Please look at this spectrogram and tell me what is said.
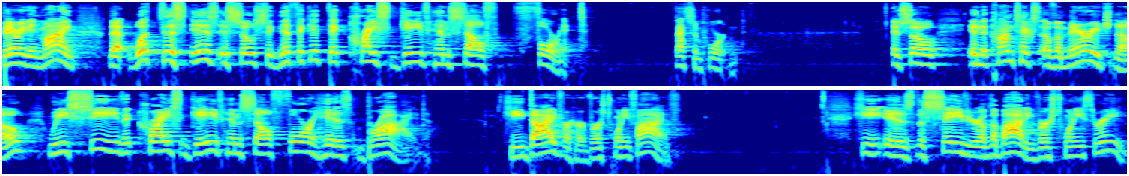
Bearing in mind that what this is is so significant that Christ gave himself for it. That's important. And so, in the context of a marriage, though, we see that Christ gave himself for his bride. He died for her, verse 25. He is the Savior of the body, verse 23.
